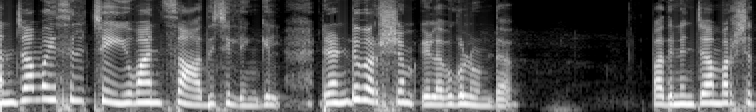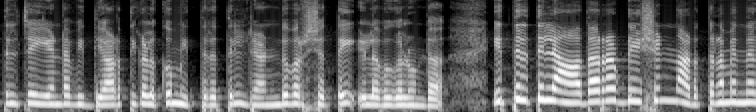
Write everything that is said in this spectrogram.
അഞ്ചാം വയസ്സിൽ ചെയ്യുവാൻ സാധിച്ചില്ലെങ്കിൽ രണ്ട് വർഷം ഇളവുകളുണ്ട്. പതിനഞ്ചാം വർഷത്തിൽ ചെയ്യേണ്ട വിദ്യാർത്ഥികൾക്കും ഇത്തരത്തിൽ രണ്ട് വർഷത്തെ ഇളവുകളുണ്ട്. ഇത്തരത്തിൽ ആധാർ അപ്ഡേഷൻ നടത്തണമെന്ന്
